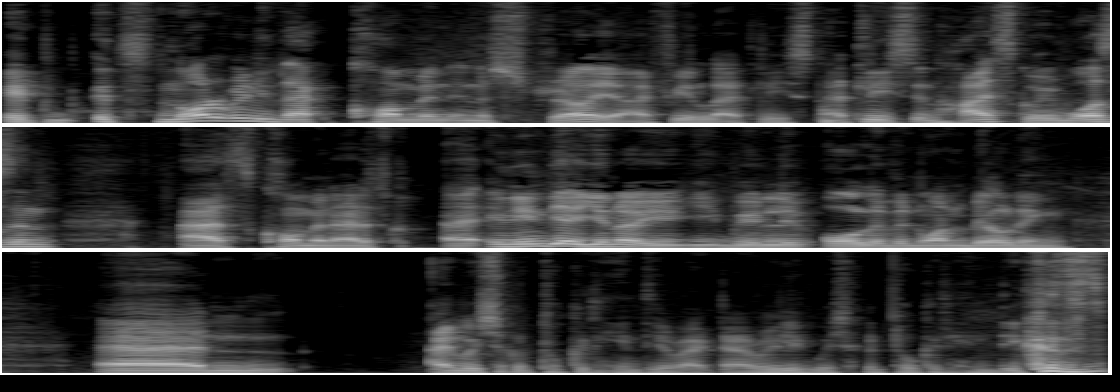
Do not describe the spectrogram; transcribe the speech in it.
it it's not really that common in Australia. I feel at least at least in high school it wasn't as common as uh, in India. You know, you, you, we live all live in one building, and I wish I could talk in Hindi right now. I really wish I could talk in Hindi because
